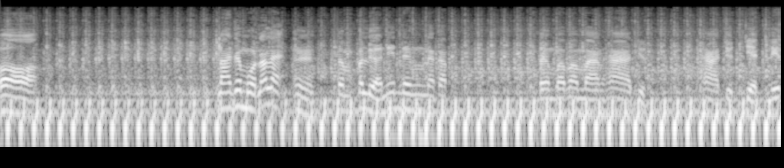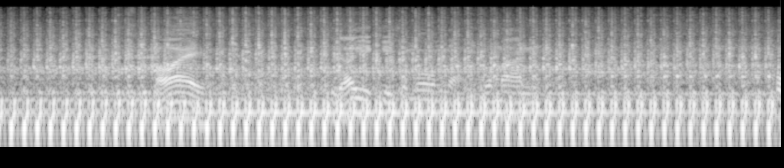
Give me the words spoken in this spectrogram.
ก็น่าจะหมดแล้วแหละเออเติมไปเหลือนิดนึงนะครับ เติมมาประมาณ 5.5.7 ลิตร โอ้ยเหลืออีกกี่ชั่วโมงเนี่ยอีกประมาณห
